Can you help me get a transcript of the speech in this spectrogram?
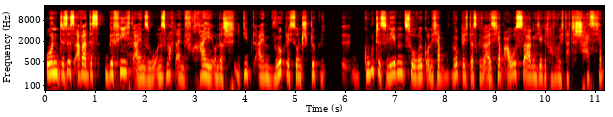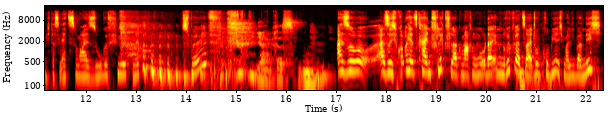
Und das ist aber, das befähigt einen so und es macht einen frei und das gibt einem wirklich so ein Stück äh, gutes Leben zurück und ich habe wirklich das Gefühl, also ich habe Aussagen hier getroffen, wo ich dachte, scheiße, ich habe mich das letzte Mal so gefühlt mit zwölf. Ja, krass. Also, also ich brauche jetzt keinen Flickflack machen oder irgendeine Rückwärtsseite, probiere ich mal lieber nicht.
